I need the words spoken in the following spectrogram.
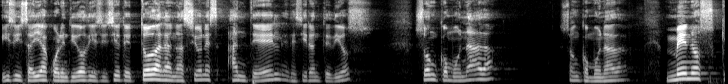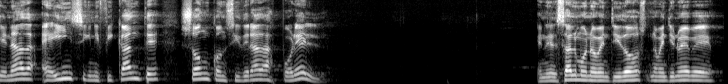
Dice Isaías 42, 17, todas las naciones ante Él, es decir, ante Dios, son como nada, son como nada menos que nada e insignificante son consideradas por Él. En el Salmo 92, 99,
